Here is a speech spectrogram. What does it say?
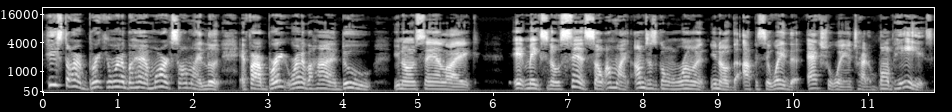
He started breaking running behind Mark. So I'm like, look, if I break running behind dude, you know what I'm saying? Like, it makes no sense. So I'm like, I'm just going to run, you know, the opposite way, the actual way and try to bump heads.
